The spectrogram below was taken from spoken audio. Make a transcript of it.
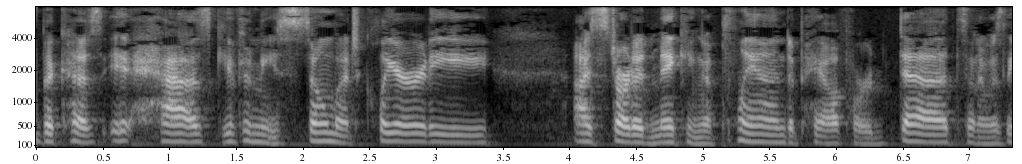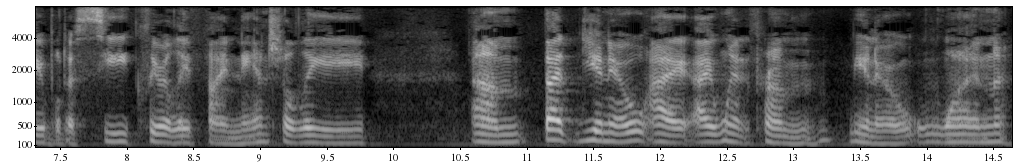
because it has given me so much clarity. I started making a plan to pay off our debts, and I was able to see clearly financially. Um, but you know, I I went from you know one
